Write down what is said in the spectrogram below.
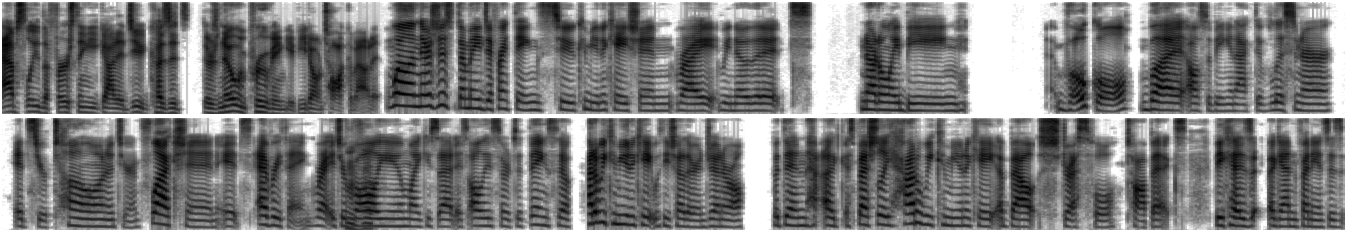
absolutely the first thing you got to do because it's there's no improving if you don't talk about it. Well, and there's just so many different things to communication, right? We know that it's not only being vocal, but also being an active listener. It's your tone, it's your inflection, it's everything, right? It's your Mhm. volume, like you said, it's all these sorts of things. So, how do we communicate with each other in general? But then, especially, how do we communicate about stressful topics? Because, again, finances,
